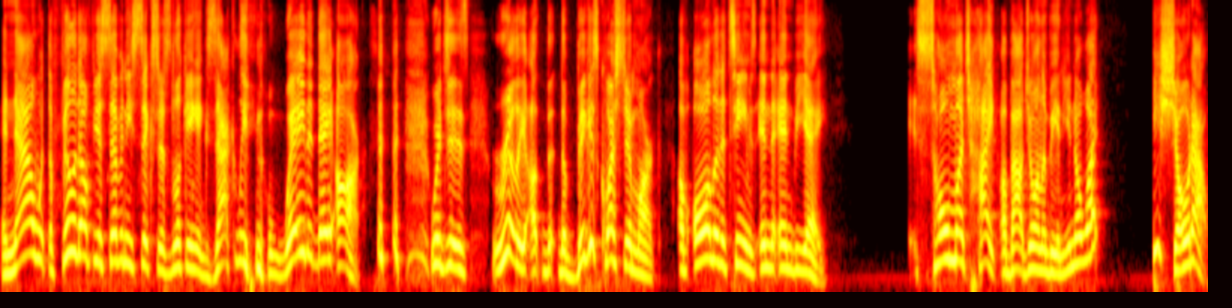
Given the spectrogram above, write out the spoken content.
And now with the Philadelphia 76ers looking exactly the way that they are, which is really uh, the, the biggest question mark of all of the teams in the NBA. So much hype about Joel Embiid. And you know what? He showed out.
